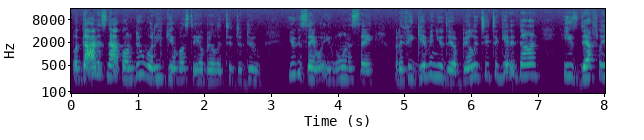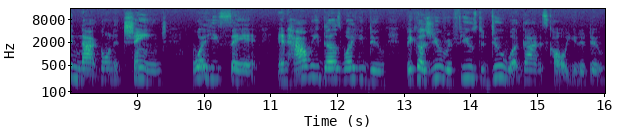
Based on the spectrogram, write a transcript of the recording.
but God is not going to do what He give us the ability to do. You can say what you want to say, but if He giving you the ability to get it done, He's definitely not going to change what He said and how He does what He do because you refuse to do what God has called you to do.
